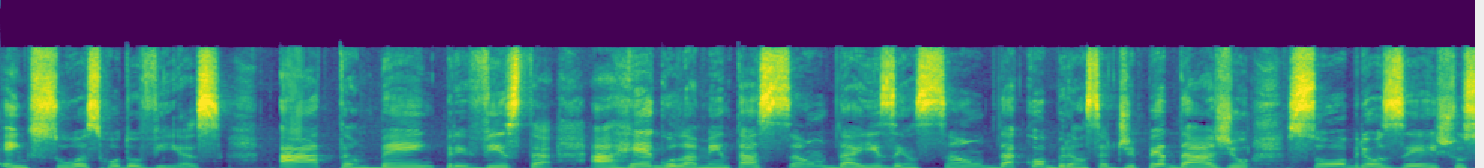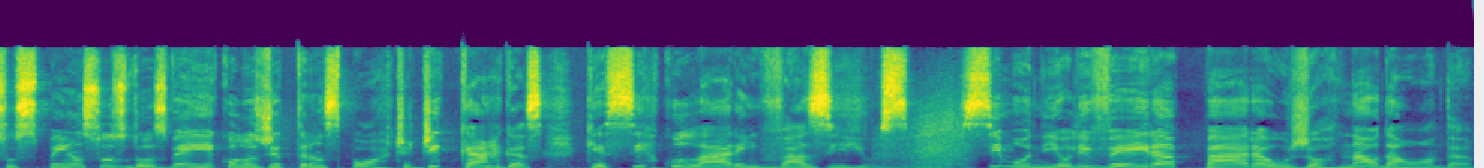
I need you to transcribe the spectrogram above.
em suas rodovias. Há também prevista a regulamentação da isenção da cobrança de pedágio sobre os eixos suspensos dos veículos de transporte de cargas que circularem vazios. Simone Oliveira para o Jornal da Onda.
